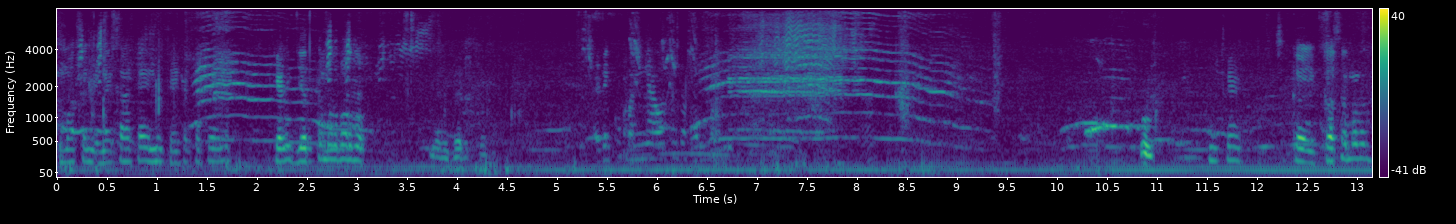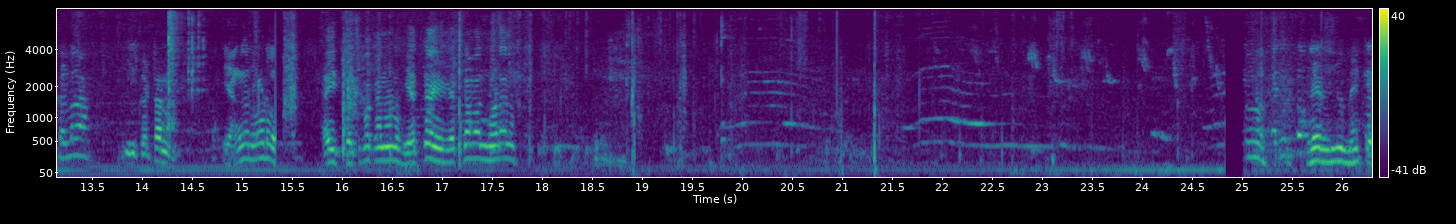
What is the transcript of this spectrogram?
ಕೋಯ್ತು ಕೆಳಗೆ ಜರ್ಕೊಂಬರ್ಬಾರ್ದು ಕಸ ಮಾಡೋದಲ್ಲ ಈ ಕಟ್ಟಣ ಹೆಂಗ ನೋಡು ಐ ಕಟ್ಬೇಕ ನೋಡು ಎತ್ಕ ಎತ್ಕೊಂಬಂದು ನೋಡೋಣ ಇನ್ನು ಮೇಕೆ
